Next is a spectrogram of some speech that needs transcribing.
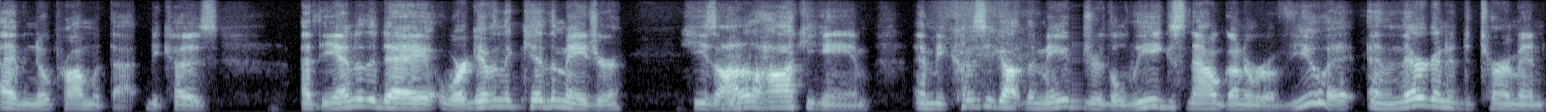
I have no problem with that because at the end of the day, we're giving the kid the major. He's mm-hmm. out of the hockey game. And because he got the major, the league's now going to review it and they're going to determine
